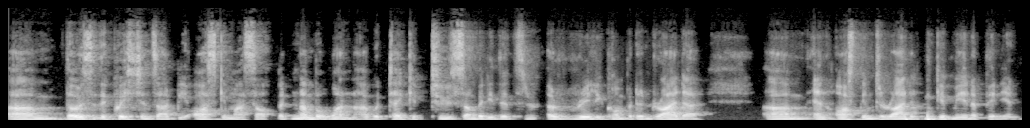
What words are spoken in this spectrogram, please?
Um, those are the questions I'd be asking myself. But number one, I would take it to somebody that's a really competent rider um, and ask them to ride it and give me an opinion.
